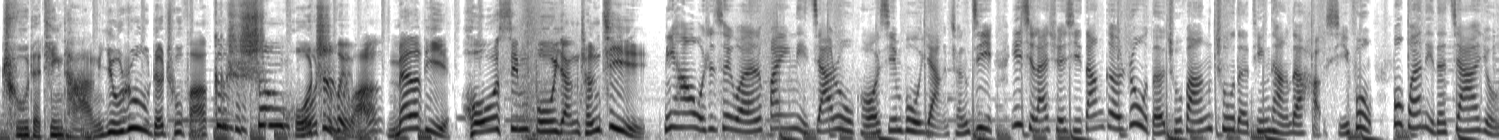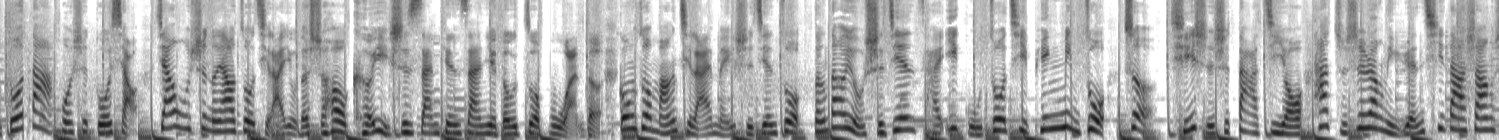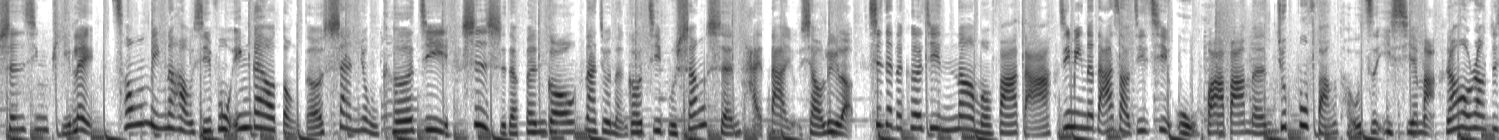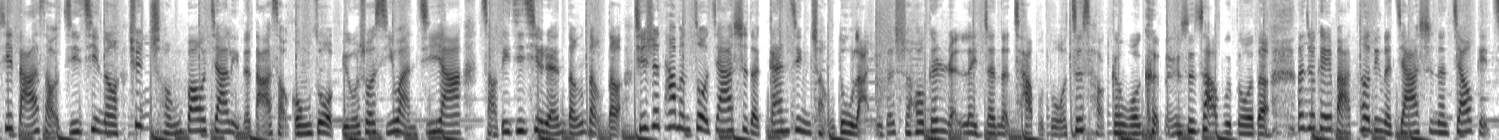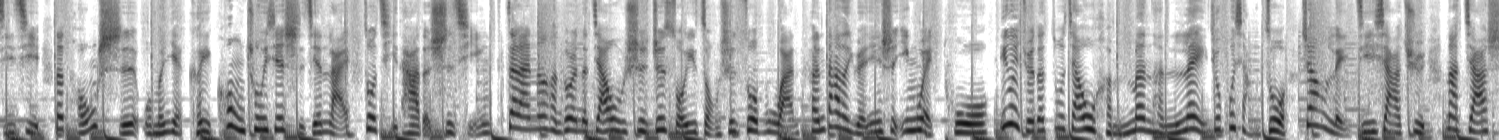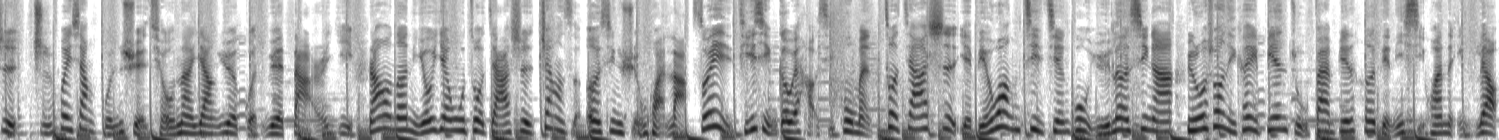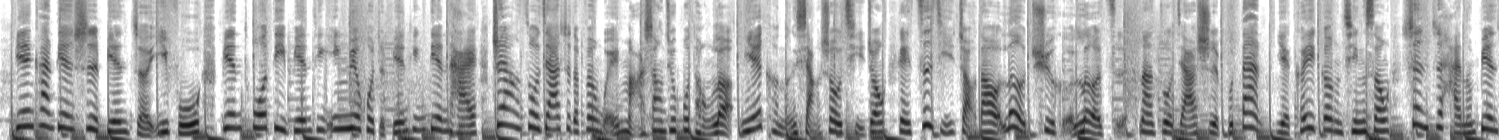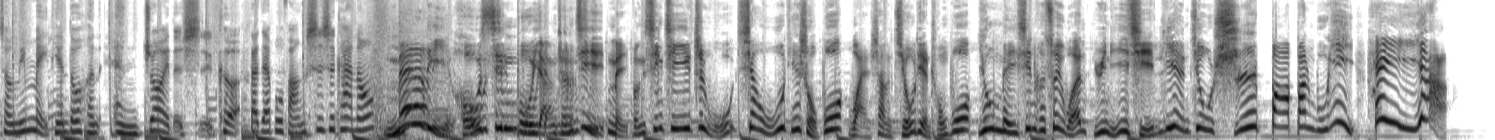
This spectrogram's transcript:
出得厅堂又入得厨房，更是生活智慧王。Melody 核心补养成记。你好，我是翠文，欢迎你加入婆心部养成记，一起来学习当个入得厨房、出得厅堂的好媳妇。不管你的家有多大或是多小，家务事呢要做起来，有的时候可以是三天三夜都做不完的。工作忙起来没时间做，等到有时间才一鼓作气拼命做，这其实是大忌哦。它只是让你元气大伤、身心疲累。聪明的好媳妇应该要懂得善用科技，适时的分工，那就能够。既不伤神，还大有效率了。现在的科技那么发达，精明的打扫机器五花八门，就不妨投资一些嘛。然后让这些打扫机器呢，去承包家里的打扫工作，比如说洗碗机呀、扫地机器人等等的。其实他们做家事的干净程度啦，有的时候跟人类真的差不多，至少跟我可能是差不多的。那就可以把特定的家事呢交给机器的同时，我们也可以空出一些时间来做其他的事情。再来呢，很多人的家务事。之所以总是做不完，很大的原因是因为拖，因为觉得做家务很闷很累，就不想做。这样累积下去，那家事只会像滚雪球那样越滚越大而已。然后呢，你又厌恶做家事，这样子恶性循环啦。所以提醒各位好媳妇们，做家事也别忘记兼顾娱乐性啊。比如说，你可以边煮饭边喝点你喜欢的饮料，边看电视边折衣服，边拖地边听音乐或者边听电台。这样做家事的氛围马马上就不同了，你也可能享受其中，给自己找到乐趣和乐子。那做家事不但也可以更轻松，甚至还能变成你每天都很 enjoy 的时刻。大家不妨试试看哦。Melody 猴心补养成记，每逢星期一至五下午五点首播，晚上九点重播，有美心和翠文与你一起练就十八般武艺。嘿呀！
